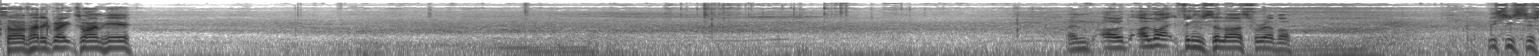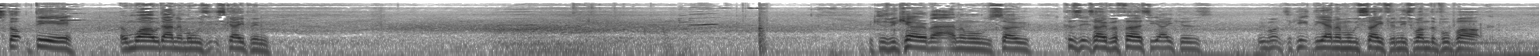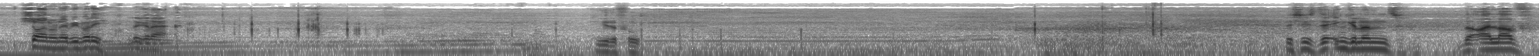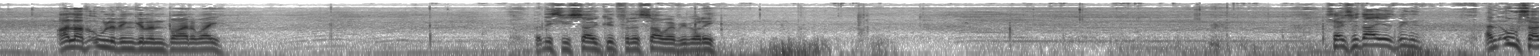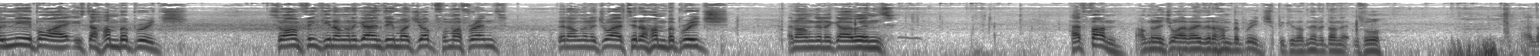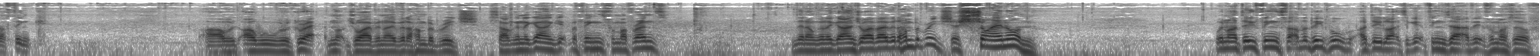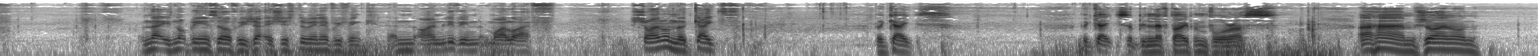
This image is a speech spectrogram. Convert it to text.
So I've had a great time here. And I, I like things to last forever. This is to stop deer and wild animals escaping. Because we care about animals, so because it's over 30 acres, we want to keep the animals safe in this wonderful park. Shine on everybody, look at that. Beautiful. This is the England that I love. I love all of England, by the way. But this is so good for the soul, everybody. So today has been, and also nearby is the Humber Bridge. So I'm thinking I'm going to go and do my job for my friend. Then I'm going to drive to the Humber Bridge and I'm going to go and have fun. I'm going to drive over the Humber Bridge because I've never done that before. And I think I, would, I will regret not driving over the Humber Bridge. So I'm going to go and get the things for my friends. And then I'm going to go and drive over the Humber Bridge. Just shine on. When I do things for other people, I do like to get things out of it for myself. And that is not being selfish, that is just doing everything. And I'm living my life. Shine on the gates. The gates. The gates have been left open for us. A ham, shine on.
